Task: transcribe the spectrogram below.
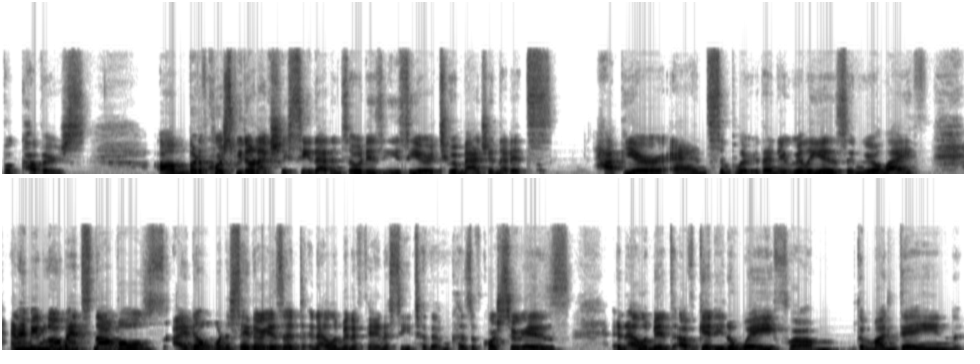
book covers. Um, but of course we don't actually see that and so it is easier to imagine that it's happier and simpler than it really is in real life. And I mean, romance novels, I don't want to say there isn't an element of fantasy to them, because of course there is an element of getting away from the mundane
